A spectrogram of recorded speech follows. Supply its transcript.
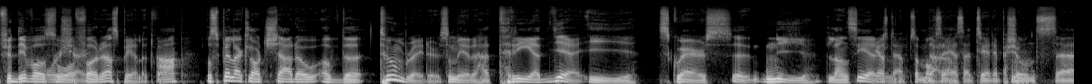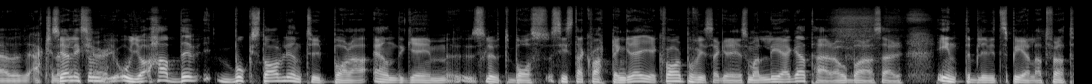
för det var så Orcher. förra spelet var. Ja. Och spela klart Shadow of the Tomb Raider som är det här tredje i Squares eh, nylansering. Just det, som också där. är så här tredje persons eh, action Så jag, liksom, och jag hade bokstavligen typ bara endgame, slutboss, sista kvarten grejer kvar på vissa grejer som har legat här och bara så här inte blivit spelat för att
